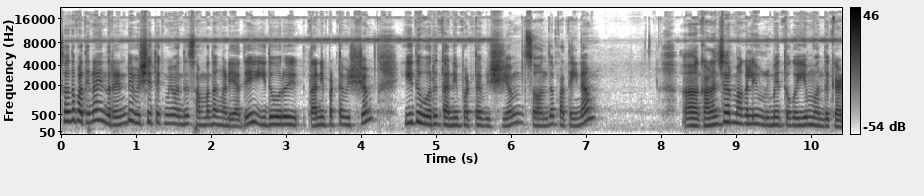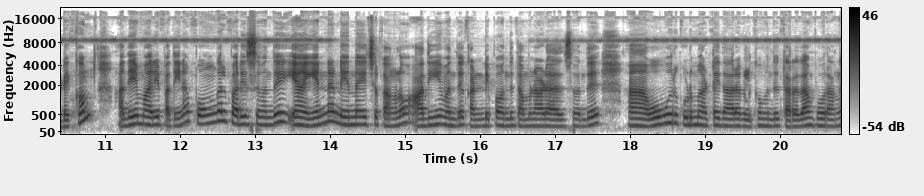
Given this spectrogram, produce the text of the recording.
ஸோ வந்து பார்த்திங்கன்னா இந்த ரெண்டு விஷயத்துக்குமே வந்து சம்மந்தம் கிடையாது. இது ஒரு தனிப்பட்ட விஷயம். இது ஒரு தனிப்பட்ட விஷயம். ஸோ வந்து பார்த்திங்கன்னா கலைஞர் மகளிர் உரிமைத் தொகையும் வந்து கிடைக்கும். அதே மாதிரி பார்த்திங்கன்னா பொங்கல் பரிசு வந்து என்ன நிர்ணயிச்சிருக்காங்களோ அதையும் வந்து கண்டிப்பாக வந்து தமிழ்நாடு அரசு வந்து ஒவ்வொரு குடும்ப அட்டைதாரர்களுக்கும் வந்து தரதான் போகிறாங்க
